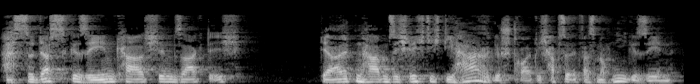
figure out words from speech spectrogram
Hast du das gesehen, Karlchen? sagte ich. Der Alten haben sich richtig die Haare gesträubt. Ich habe so etwas noch nie gesehen.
